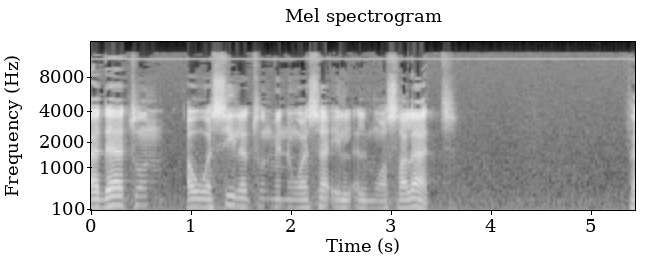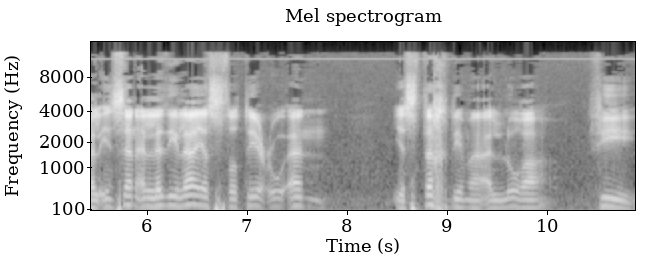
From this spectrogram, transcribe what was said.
أداة أو وسيلة من وسائل المواصلات. فالإنسان الذي لا يستطيع أن يستخدم اللغة في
